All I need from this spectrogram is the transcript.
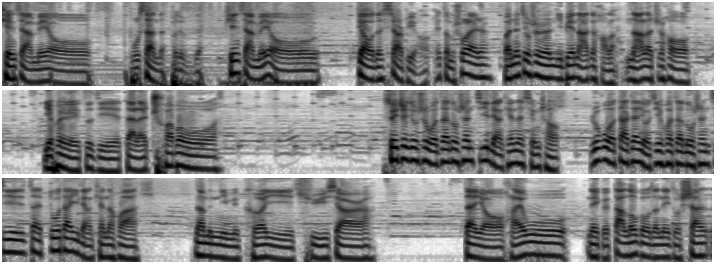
天下没有不散的，不对不对，天下没有。掉的馅饼，哎，怎么说来着？反正就是你别拿就好了，拿了之后也会给自己带来 trouble。所以这就是我在洛杉矶两天的行程。如果大家有机会在洛杉矶再多待一两天的话，那么你们可以去一下带有好莱坞那个大 logo 的那座山，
